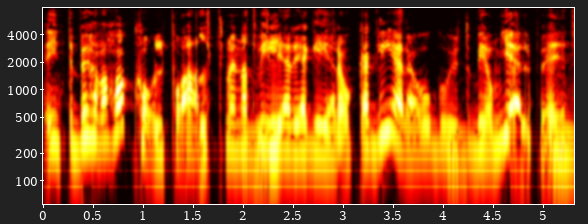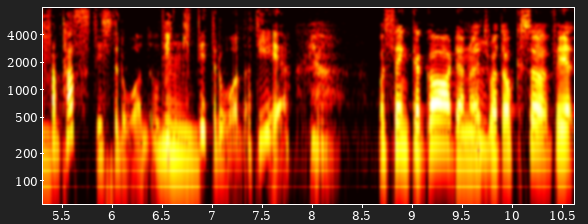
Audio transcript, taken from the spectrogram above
inte behöva ha koll på allt men att vilja reagera och agera och gå ut och be om hjälp är ett fantastiskt råd och viktigt råd att ge. Och sänka garden. Och jag tror att också, för jag,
